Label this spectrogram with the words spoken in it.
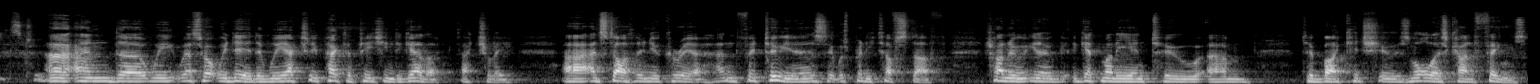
It's true. Uh, and uh, we, that's what we did. And we actually packed up teaching together, actually, uh, and started a new career. And for two years, it was pretty tough stuff. Trying to, you know, get money into, um, to buy kids' shoes and all those kind of things.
